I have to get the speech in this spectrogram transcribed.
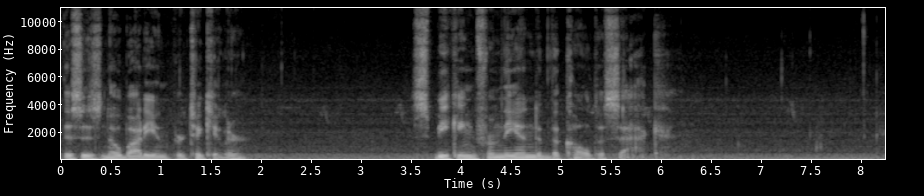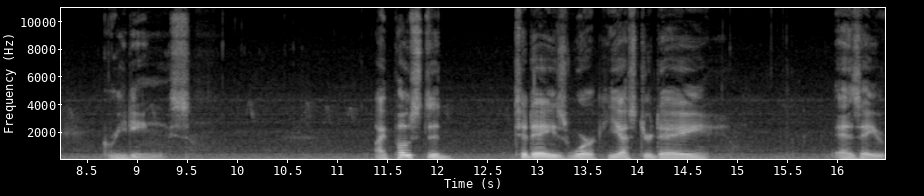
this is nobody in particular, speaking from the end of the cul de sac. Greetings. I posted today's work yesterday as a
